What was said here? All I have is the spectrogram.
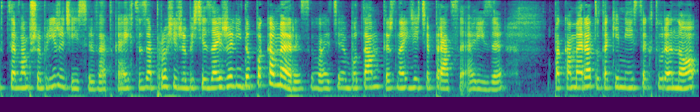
chcę Wam przybliżyć jej sylwetkę i chcę zaprosić, żebyście zajrzeli do Pakamery, słuchajcie, bo tam też znajdziecie pracę Elizy. Pakamera to takie miejsce, które no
